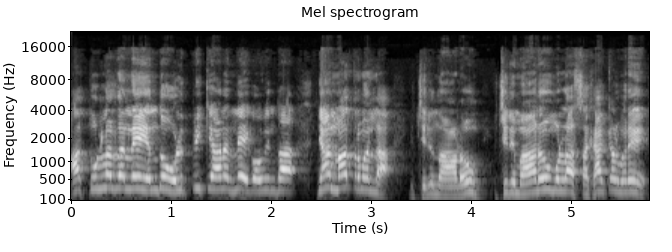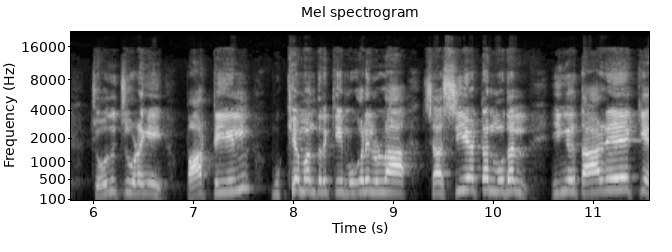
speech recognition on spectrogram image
ആ തുള്ള തന്നെ എന്തോ ഒളിപ്പിക്കാനല്ലേ ഗോവിന്ദ? ഞാൻ മാത്രമല്ല ഇച്ചിരി നാണവും ഇച്ചിരി മാനവുമുള്ള സഖാക്കൾ വരെ ചോദിച്ചു തുടങ്ങി. പാർട്ടിയിൽ മുഖ്യമന്ത്രിക്ക് മുകളിലുള്ള ശശിയേട്ടൻ മുതൽ ഇങ്ങ് താഴേക്ക്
